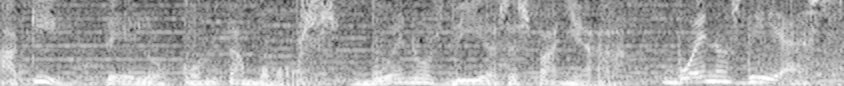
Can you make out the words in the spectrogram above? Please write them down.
Aquí te lo contamos. Buenos días España. Buenos días.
